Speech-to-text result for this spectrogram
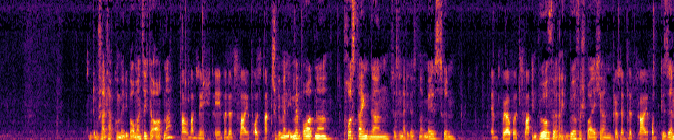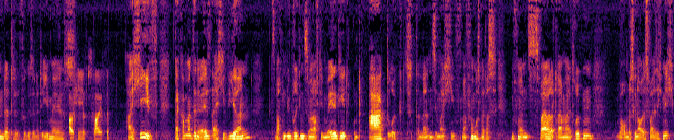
Mit Umschalttab kommen wir in die Baumansicht der Ordner. Baumansicht, Ebene 2, Post an. Ich habe hier meine IMAP-Ordner, Posteingang, da sind halt die ganzen neuen Mails drin. Entwürfe 2, Entwürfe, da kann ich Entwürfe speichern. gesendet 3 von Gesendet, für gesendete E-Mails. Archiv 2, Archiv, da kann man seine Mails archivieren. Das macht man übrigens, wenn man auf die Mail geht und A drückt. Dann landen sie im Archiv. Manchmal muss man etwas, muss man zwei oder dreimal drücken. Warum das genau ist, weiß ich nicht.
